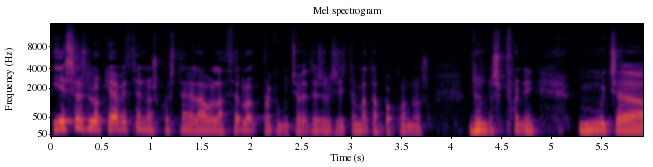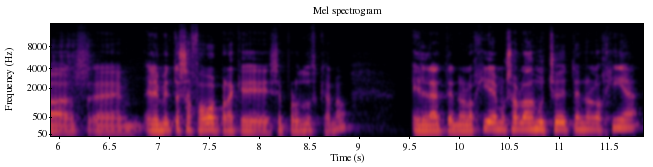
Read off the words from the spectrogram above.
Y eso es lo que a veces nos cuesta en el aula hacerlo, porque muchas veces el sistema tampoco nos, no nos pone muchos eh, elementos a favor para que se produzca. ¿no? En la tecnología, hemos hablado mucho de tecnología,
